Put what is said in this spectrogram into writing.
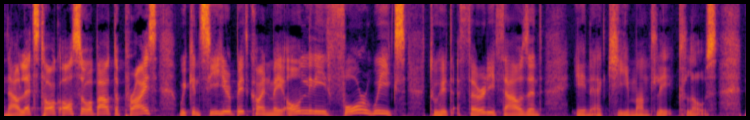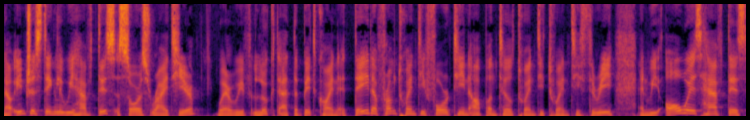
Now let's talk also about the price. We can see here Bitcoin may only need four weeks to hit 30,000 in a key monthly close. Now, interestingly, we have this source right here where we've looked at the Bitcoin data from 2014 up until 2023, and we always have this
